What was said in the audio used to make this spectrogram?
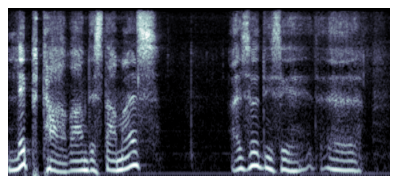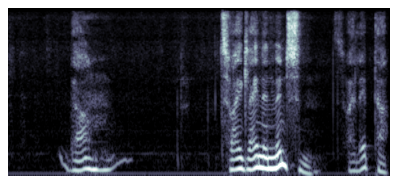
Lepta waren das damals, also diese äh, ja, zwei kleinen Münzen, zwei Lepta,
